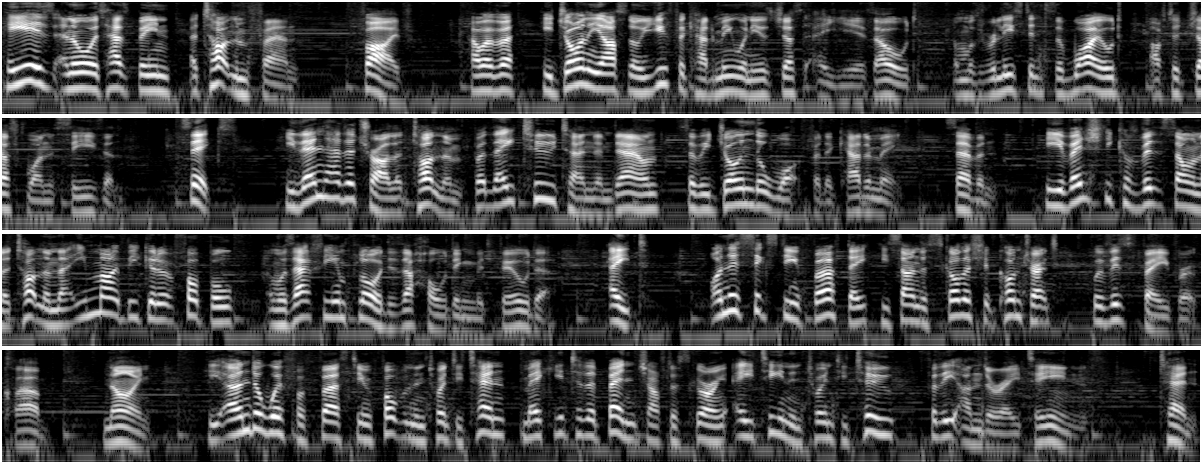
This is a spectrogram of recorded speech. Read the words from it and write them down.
He is and always has been a Tottenham fan. 5. However, he joined the Arsenal Youth Academy when he was just 8 years old and was released into the wild after just one season. 6. He then had a trial at Tottenham, but they too turned him down, so he joined the Watford Academy. 7. He eventually convinced someone at Tottenham that he might be good at football and was actually employed as a holding midfielder. 8. On his 16th birthday, he signed a scholarship contract with his favourite club. 9. He earned a whiff of first team football in 2010, making it to the bench after scoring 18 in 22 for the under 18s. 10.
